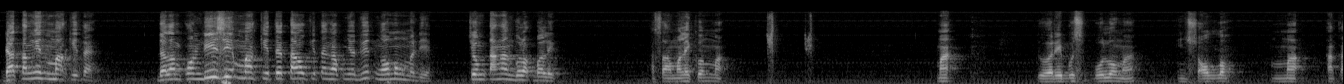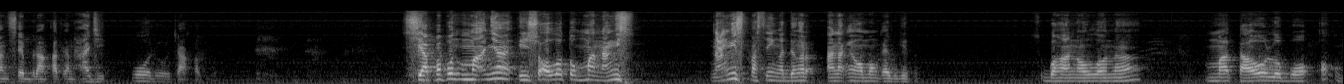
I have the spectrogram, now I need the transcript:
Datangin emak kita. Dalam kondisi emak kita tahu kita nggak punya duit, ngomong sama dia. Cium tangan bolak-balik. Assalamualaikum, mak. Mak, 2010, mak. Insya Allah, mak akan saya berangkatkan haji. Waduh, cakep. Siapa pun emaknya, insya Allah tuh emak nangis. Nangis pasti ngedenger anaknya ngomong kayak begitu. Subhanallah emak tahu lo bohong.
